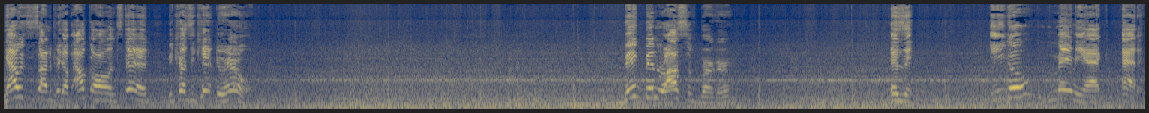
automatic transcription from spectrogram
now he's decided to pick up alcohol instead because he can't do heroin. Big Ben Roethlisberger is an egomaniac addict.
